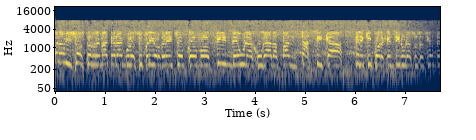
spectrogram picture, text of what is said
maravilloso remate al ángulo superior derecho como fin de una jugada fantástica del equipo argentino, una sucesión de...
